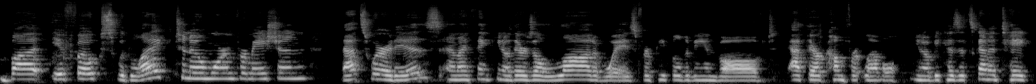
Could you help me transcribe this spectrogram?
But if folks would like to know more information, that's where it is. And I think, you know, there's a lot of ways for people to be involved at their comfort level, you know, because it's going to take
